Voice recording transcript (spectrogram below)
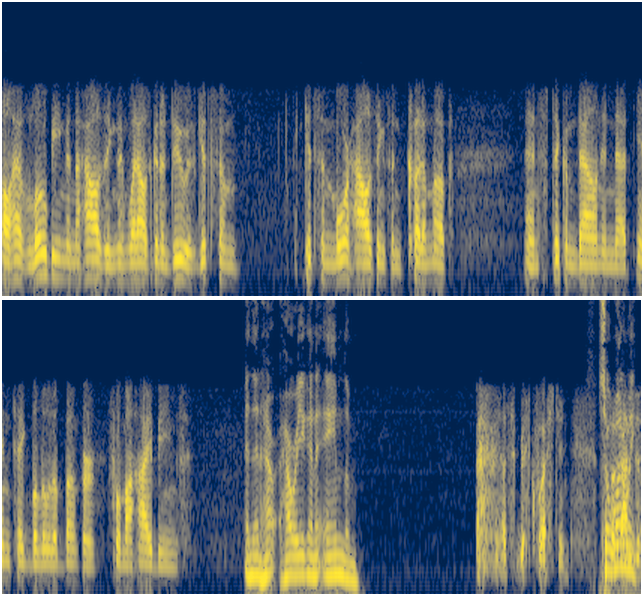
I'll have low beam in the housing. Then what I was going to do is get some get some more housings and cut them up and stick them down in that intake below the bumper for my high beams. And then how how are you going to aim them? That's a good question. So But why don't I'm we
